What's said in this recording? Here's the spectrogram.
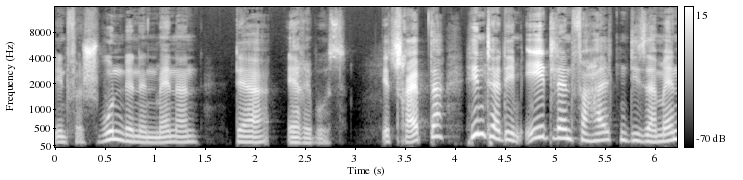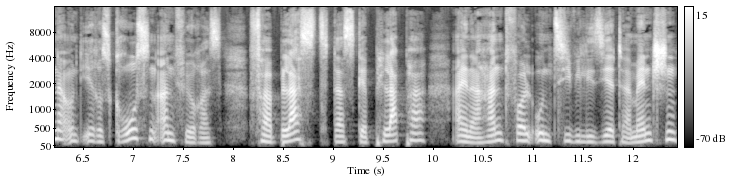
den verschwundenen Männern der Erebus. Jetzt schreibt er, hinter dem edlen Verhalten dieser Männer und ihres großen Anführers verblasst das Geplapper einer Handvoll unzivilisierter Menschen,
